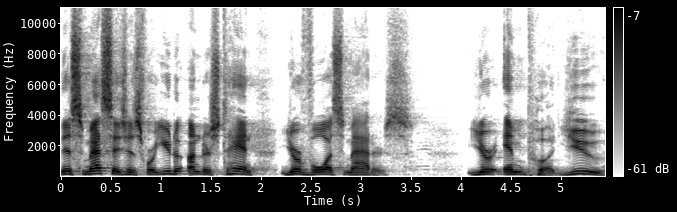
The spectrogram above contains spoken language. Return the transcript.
This message is for you to understand your voice matters, your input. You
